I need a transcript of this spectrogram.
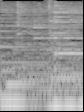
Música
